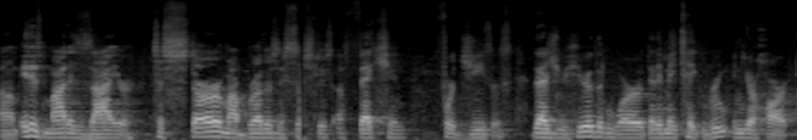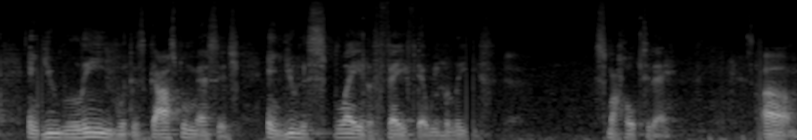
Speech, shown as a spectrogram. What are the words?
Um, it is my desire to stir my brothers and sisters' affection for Jesus, that as you hear the word, that it may take root in your heart and you leave with this gospel message and you display the faith that we believe. It's my hope today. Um,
